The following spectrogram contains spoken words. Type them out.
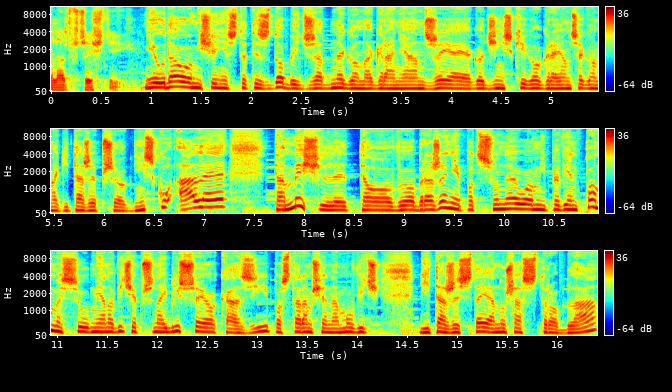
lat wcześniej. Nie udało mi się niestety zdobyć żadnego nagrania Andrzeja Jagodzińskiego grającego na gitarze przy ognisku, ale ta myśl, to wyobrażenie podsunęło mi pewien pomysł, mianowicie przy najbliższej okazji postaram się namówić gitarzystę Janusza Strobla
